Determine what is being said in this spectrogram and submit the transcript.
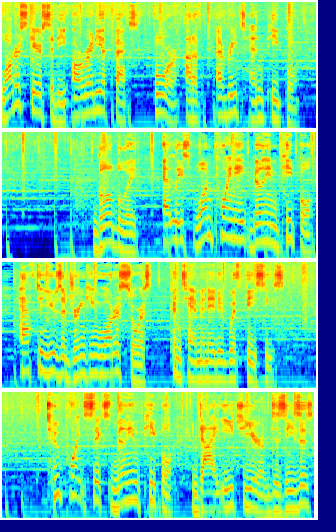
Water scarcity already affects 4 out of every 10 people. Globally, at least 1.8 billion people have to use a drinking water source contaminated with feces. 2.6 million people die each year of diseases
